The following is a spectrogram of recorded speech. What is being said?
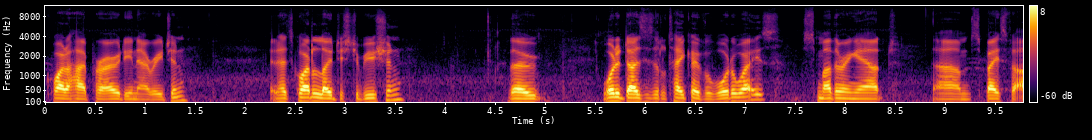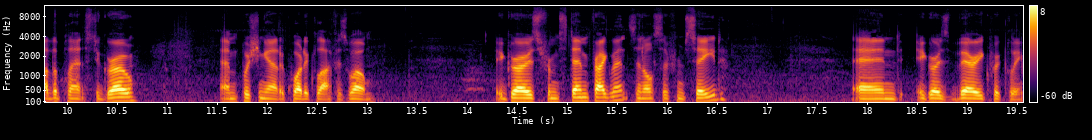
quite a high priority in our region. It has quite a low distribution, though what it does is it'll take over waterways, smothering out um, space for other plants to grow and pushing out aquatic life as well. It grows from stem fragments and also from seed, and it grows very quickly.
